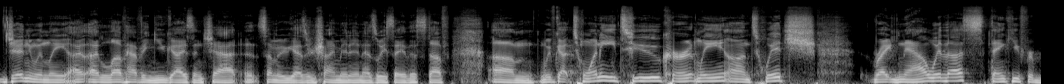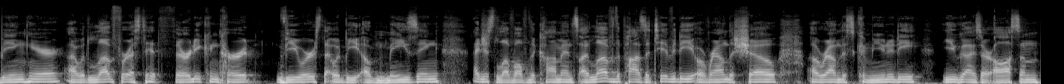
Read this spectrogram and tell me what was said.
genuinely I, I, love having you guys in chat some of you guys are chiming in as we say this stuff um, we've got 22 currently on twitch right now with us. Thank you for being here. I would love for us to hit 30 concurrent viewers. That would be amazing. I just love all the comments. I love the positivity around the show, around this community. You guys are awesome.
